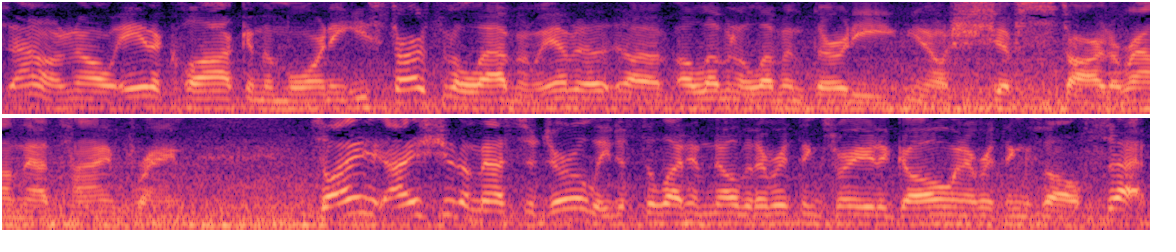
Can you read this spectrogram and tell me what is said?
I don't know eight o'clock in the morning. He starts at eleven. We have a, a 11, 11.30, you know shift start around that time frame. So I, I shoot a message early just to let him know that everything's ready to go and everything's all set.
